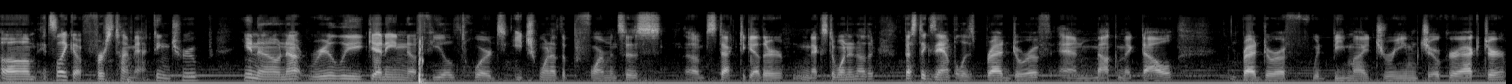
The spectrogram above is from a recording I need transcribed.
Um, it's like a first-time acting troupe, you know, not really getting a feel towards each one of the performances. um, stacked together next to one another. Best example is Brad Dourif and Malcolm McDowell. Brad Dourif would be my dream Joker actor.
